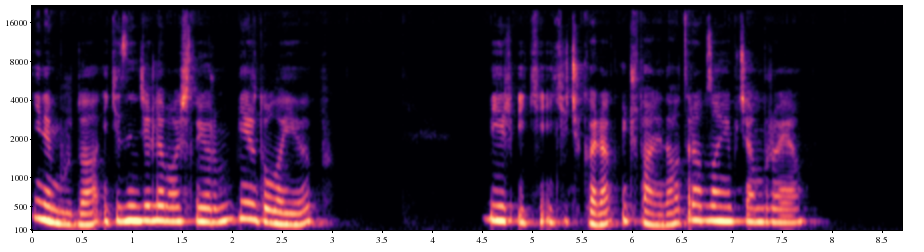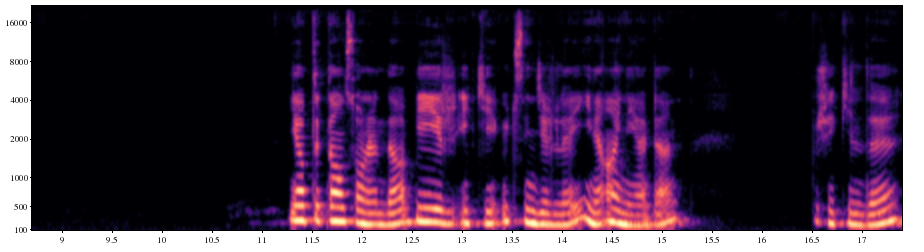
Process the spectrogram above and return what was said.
Yine burada 2 zincirle başlıyorum. Bir dolayıp 1, 2, 2 çıkarak 3 tane daha trabzan yapacağım buraya. Yaptıktan sonra da 1, 2, 3 zincirle yine aynı yerden bu şekilde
